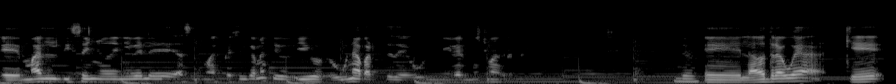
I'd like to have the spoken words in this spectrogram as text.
eh, mal diseño de niveles, así como específicamente, y y una parte de un nivel mucho más grande. Eh, la otra wea que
